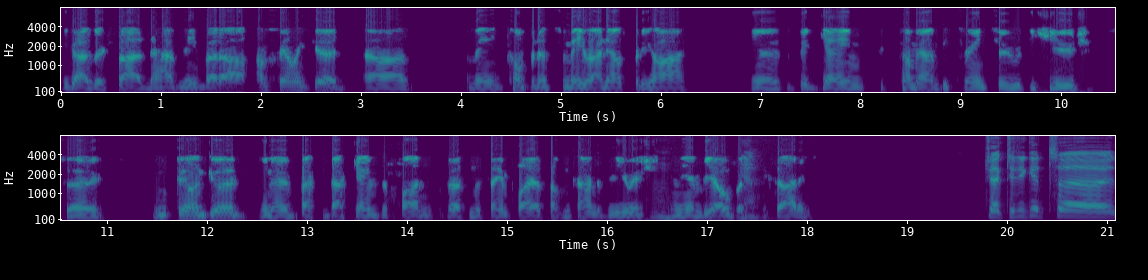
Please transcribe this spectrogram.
you guys are excited to have me, but uh, I'm feeling good. Uh, I mean, confidence for me right now is pretty high. You know, it's a big game to come out and be three and two would be huge. So I'm feeling good. You know, back to back games are fun versus the same player, something kind of newish mm. in the NBL, but yeah. it's exciting. Jack, did you get uh,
